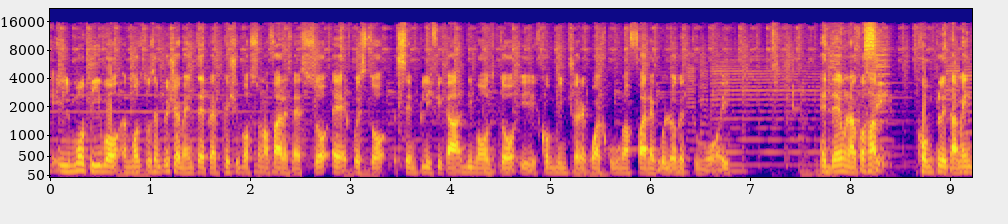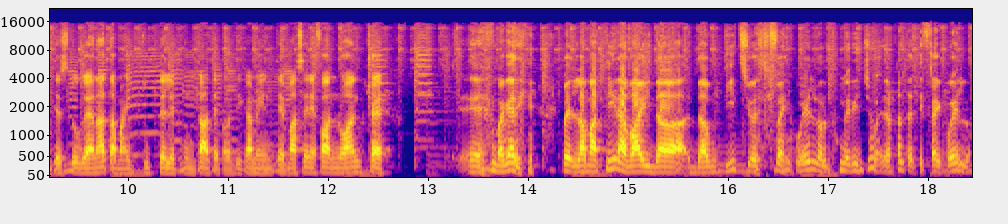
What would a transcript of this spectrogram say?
Il motivo è molto semplicemente perché ci possono fare sesso e questo semplifica di molto il convincere qualcuno a fare quello che tu vuoi. Ed è una cosa Sì. completamente sdoganata, ma in tutte le puntate praticamente, ma se ne fanno anche, cioè, eh, magari la mattina vai da, da un tizio e ti fai quello, il pomeriggio vai da un altro e ti fai quello.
